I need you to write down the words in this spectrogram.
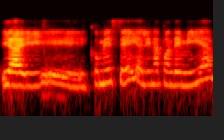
e aí comecei ali na pandemia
